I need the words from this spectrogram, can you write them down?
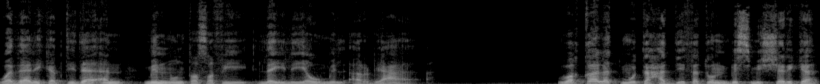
وذلك ابتداء من منتصف ليل يوم الأربعاء. وقالت متحدثة باسم الشركة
